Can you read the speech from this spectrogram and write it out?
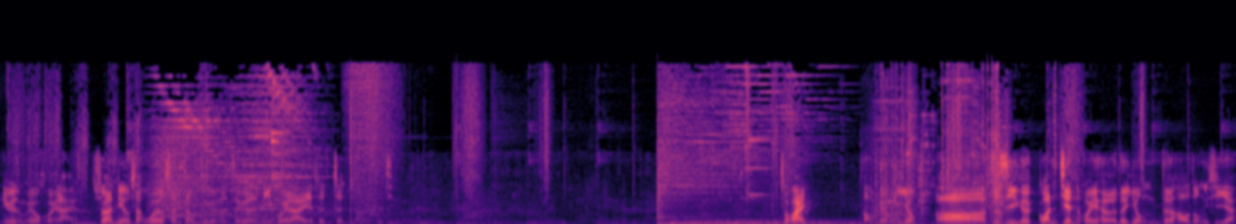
你为什么又回来了？虽然你有三，我有三张这个，这个你回来也是很正常的事情。抽牌，好，没有屁用啊！这是一个关键回合的用的好东西呀。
